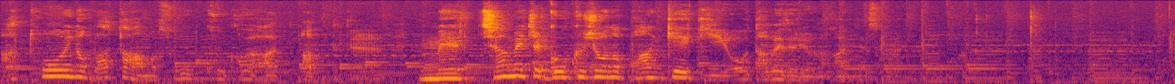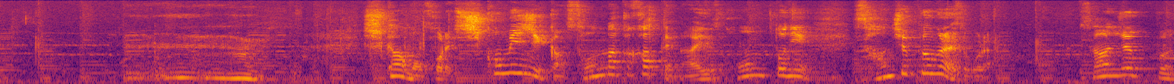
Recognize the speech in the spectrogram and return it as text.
後追いのバターもすごくコクがあっててめちゃめちゃ極上のパンケーキを食べてるような感じですこれ。しかもこれ仕込み時間そんなかかってないです。本当に30分ぐらいですよこれ。30分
